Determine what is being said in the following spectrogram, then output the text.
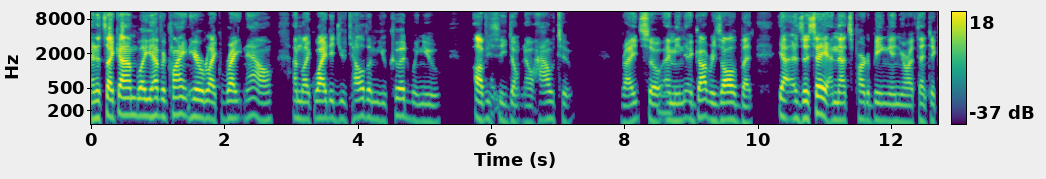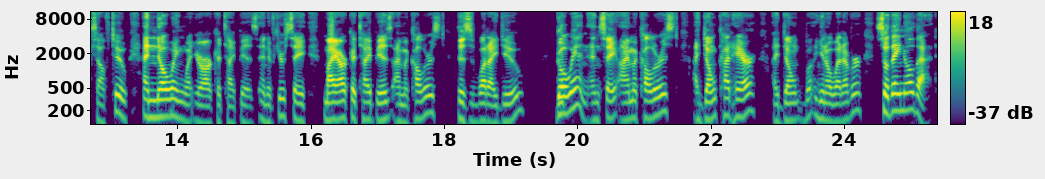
and it's like, um, well, you have a client here like right now. I'm like, why did you tell them you could when you obviously don't know how to? Right. So, I mm-hmm. mean, it got resolved, but yeah, as I say, and that's part of being in your authentic self too, and knowing what your archetype is. And if you're say, my archetype is I'm a colorist, this is what I do, go mm. in and say, I'm a colorist. I don't cut hair. I don't, you know, whatever. So they know that.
